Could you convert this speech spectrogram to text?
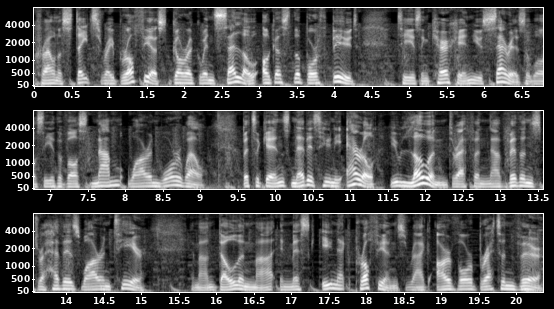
Crown Estates Ray Brofius Gora Gwincello August the Borth Bude. Tees in Kirchen you Ceres was either vos Nam Warren Warwell. But agains Nebis Huni Errol you Lowen dreffen na Vithens Drehevis Warren Tier. Iman Dolan ma in Misk Unek Profians rag Arvor Breton Ver.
